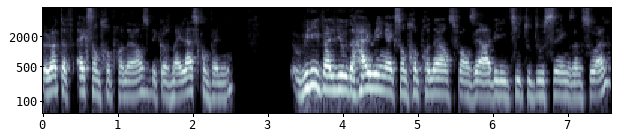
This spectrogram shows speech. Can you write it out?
a lot of ex-entrepreneurs because my last company really valued hiring ex-entrepreneurs for their ability to do things and so on.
